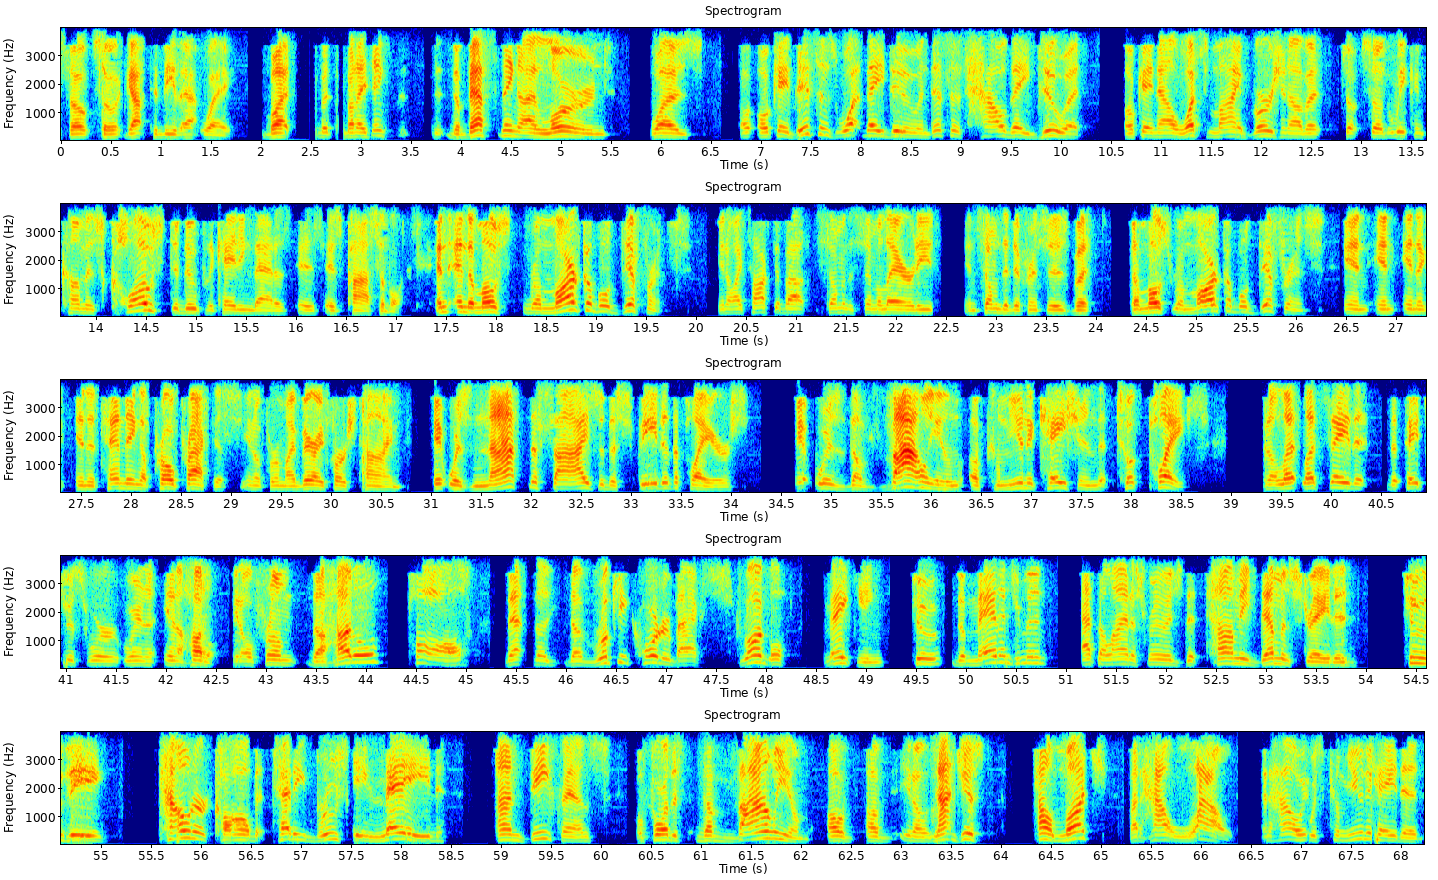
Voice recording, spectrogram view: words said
So, so it got to be that way. But, but, but I think the best thing I learned was, okay, this is what they do, and this is how they do it. Okay, now what's my version of it? So, so that we can come as close to duplicating that as, as, as possible and and the most remarkable difference you know i talked about some of the similarities and some of the differences but the most remarkable difference in in in, a, in attending a pro practice you know for my very first time it was not the size or the speed of the players. It was the volume of communication that took place. You know let let's say that the patriots were were in a, in a huddle you know from the huddle call that the the rookie quarterbacks struggle making to the management at the line of scrimmage that Tommy demonstrated to the counter call that Tedy Bruschi made on defense before this the volume of of you know not just how much but how loud and how it was communicated.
